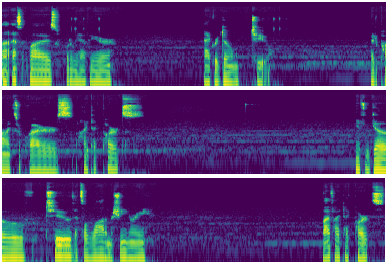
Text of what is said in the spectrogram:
Uh, asset wise, what do we have here? Agrodome 2. Hydroponics requires high-tech parts. If we go for 2, that's a lot of machinery. 5 high-tech parts,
